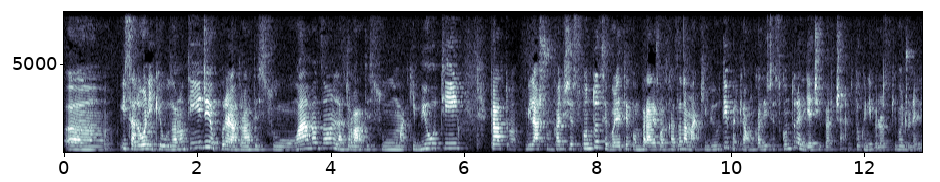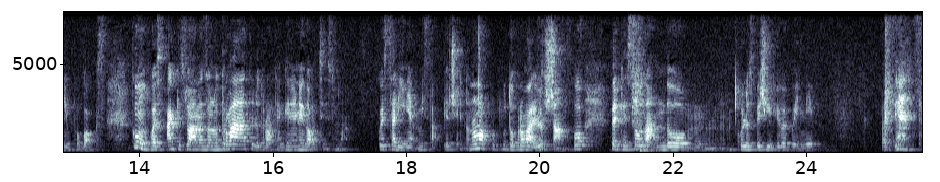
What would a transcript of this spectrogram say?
uh, i saloni che usano Tigi oppure la trovate su Amazon, la trovate su Macchi Beauty. Tra l'altro vi lascio un codice sconto se volete comprare qualcosa da Macchi Beauty perché ha un codice sconto del 10% quindi ve lo scrivo giù nell'info box. Comunque anche su Amazon lo trovate, lo trovate anche nei negozi insomma questa linea mi sta piacendo. Non ho potuto provare lo shampoo perché sto usando mm, quello specifico e quindi pazienza.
